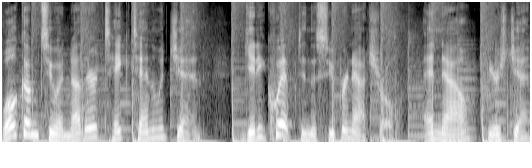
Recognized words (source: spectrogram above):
Welcome to another Take 10 with Jen. Get equipped in the supernatural. And now, here's Jen.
